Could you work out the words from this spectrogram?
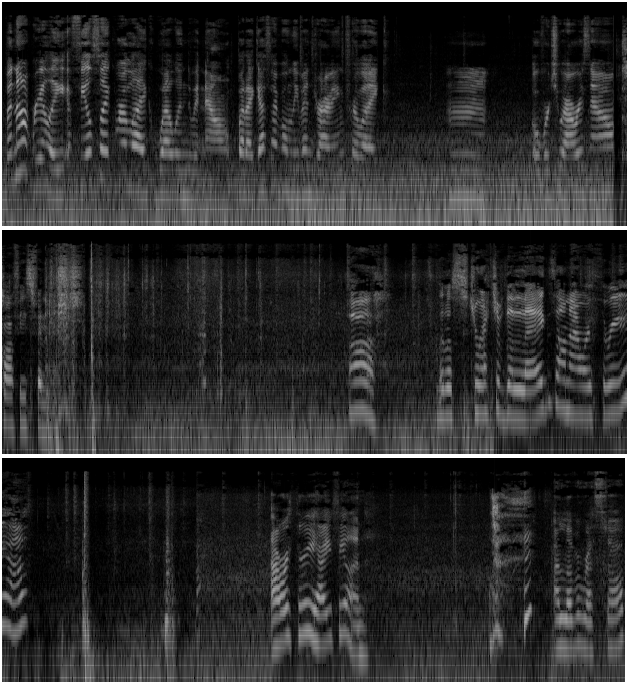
but not really. It feels like we're like well into it now, but I guess I've only been driving for like mm, over two hours now. Coffee's finished. Ah, little stretch of the legs on hour three, huh? Hour three, how you feeling? I love a rest stop,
